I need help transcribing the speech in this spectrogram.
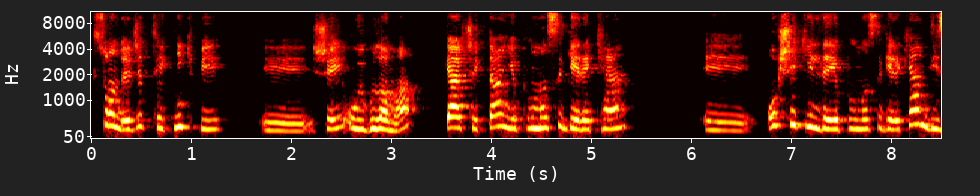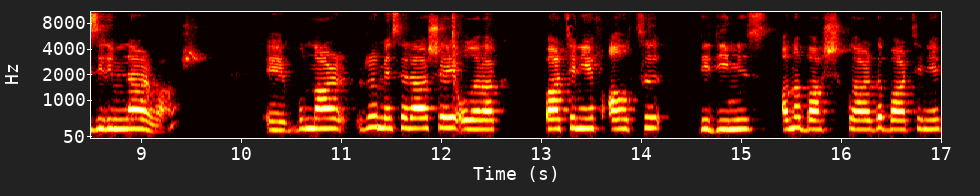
son derece teknik bir e, şey, uygulama. Gerçekten yapılması gereken, e, o şekilde yapılması gereken dizilimler var. E, bunları mesela şey olarak Barteniev 6 dediğimiz ana başlıklarda Barteniev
